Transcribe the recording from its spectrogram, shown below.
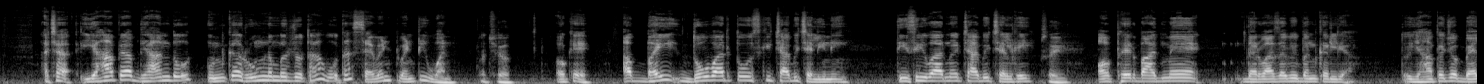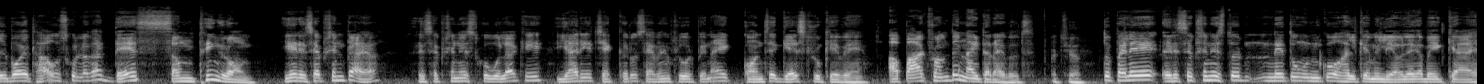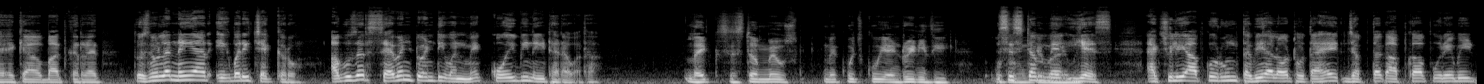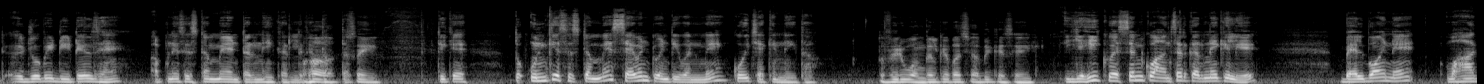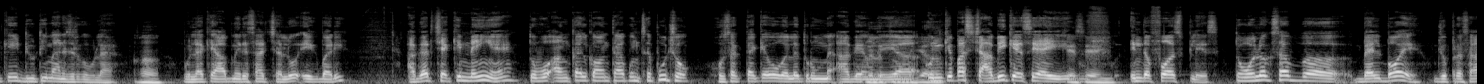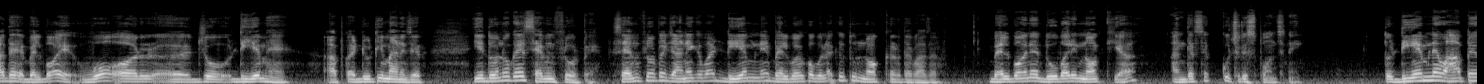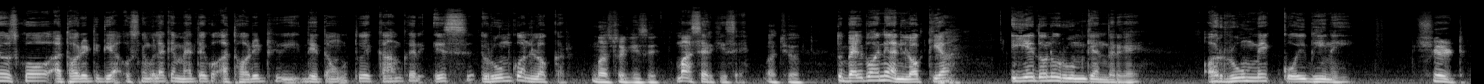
अच्छा यहाँ पे आप ध्यान दो उनका रूम नंबर जो था वो था सेवन ट्वेंटी वन अच्छा। ओके अब भाई दो बार तो उसकी चाबी चली नहीं। तीसरी बार में चाबी चल गई। सही। और फिर बाद में दरवाज़ा भी बंद कर लिया। तो यहाँ पे जो बेल बॉय था उसको लगा दे समथिंग रॉन्ग ये रिसेप्शन पे आया। रिसेप्शनिस्ट को बोला कि यार ये चेक करो सेवन फ्लोर पे ना एक कौन से गेस्ट रुके हुए हैं apart from the night arrivals अच्छा। तो पहले रिसेप्शनिस्ट तो ने तो उनको हल्के में लिया। बोले भाई क्या है क्या बात कर रहा है? तो उसने बोला नहीं यार एक बार ही चेक करो। अब उधर सेवन ट्वेंटी वन में कोई भी नहीं ठहरा हुआ था। लाइक सिस्टम में उसमें कुछ कोई एंट्री नहीं थी सिस्टम में यस एक्चुअली yes. आपको रूम तभी अलॉट होता है जब तक आपका पूरे भी जो भी डिटेल्स हैं अपने सिस्टम में एंटर नहीं कर लेते हाँ तब तक। सही। ठीक है? तो उनके सिस्टम में 721 में कोई चेक इन नहीं था। तो फिर वो अंकल के पास चाबी कैसे आई? यही क्वेश्चन को आंसर करने के लिए बेल बॉय ने वहाँ के ड्यूटी मैनेजर को बुलाया। हाँ। बोला कि आप मेरे साथ चलो एक बारी। अगर चेक इन नहीं है तो वो अंकल कौन था आप उनसे पूछो। हो सकता है कि वो गलत रूम में आ गए होंगे या उनके पास चाबी कैसे आई इन द फ़र्स्ट प्लेस तो वो लोग सब बेल बॉय जो प्रसाद है बेल बॉय वो और जो डीएम है आपका ड्यूटी मैनेजर ये दोनों गए सेवन फ्लोर पे। सेवन फ्लोर पे जाने के बाद डीएम ने बेल बॉय को बोला कि तू नॉक कर दरवाज़ा। बेल बॉय ने दो बारी नॉक किया अंदर से कुछ रिस्पॉन्स नहीं। तो डीएम ने वहाँ पे उसको अथॉरिटी दिया। उसने बोला कि मैं तेरे को अथॉरिटी देता हूँ तो एक काम कर इस रूम को अनलॉक कर। मास्टर की से? मास्टर की से। अच्छा। तो बेल बॉय ने अनलॉक किया। ये दोनों रूम के अंदर गए और रूम में कोई भी नहीं। शिट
